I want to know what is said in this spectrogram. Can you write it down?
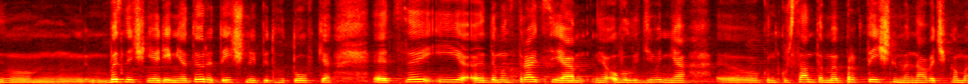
ем, визначення рівня теоретичної підготовки, е, це і е, демонстрація оволодіння конкурсантами практичними навичками,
